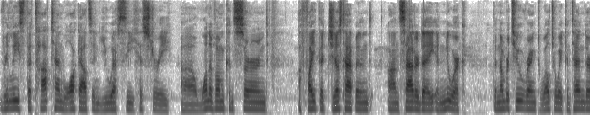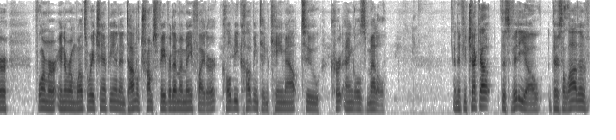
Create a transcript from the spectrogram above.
released the top 10 walkouts in UFC history. Uh, one of them concerned a fight that just happened on Saturday in Newark. The number two ranked welterweight contender, former interim welterweight champion, and Donald Trump's favorite MMA fighter, Colby Covington, came out to Kurt Angle's medal. And if you check out this video, there's a lot of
